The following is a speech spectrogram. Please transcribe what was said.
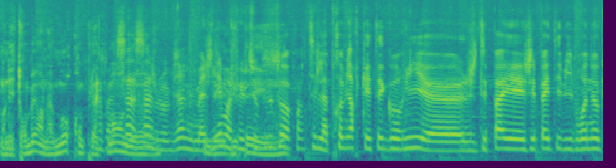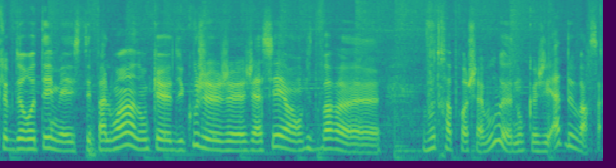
on est tombé en amour Ah bah complètement. ça, de- ça, je veux bien l'imaginer. Moi, je fais plutôt hein. à partir de la première catégorie. euh, j'étais pas, j'ai pas été biberonné au club Dorothée, mais c'était pas loin. Donc, euh, du coup, j'ai assez envie de voir euh, votre approche à vous. donc, j'ai hâte de voir ça.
